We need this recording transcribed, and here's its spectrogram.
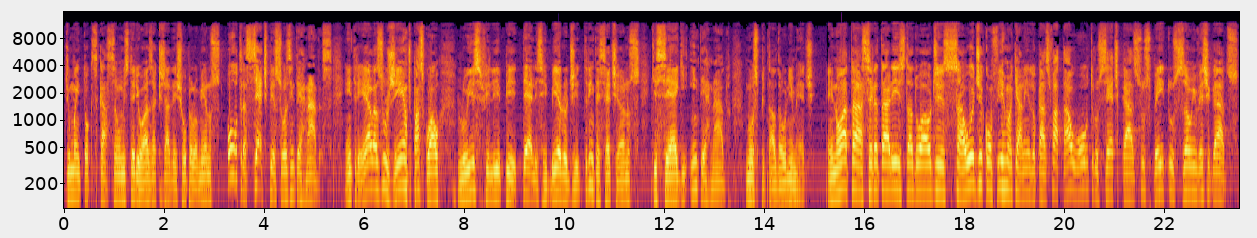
de uma intoxicação misteriosa que já deixou pelo menos outras sete pessoas internadas, entre elas o genro de Pascoal, Luiz Felipe Teles Ribeiro, de 37 anos, que segue internado no hospital da Unimed. Em nota, a Secretaria Estadual de Saúde confirma que, além do caso fatal, outros sete casos suspeitos são investigados.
